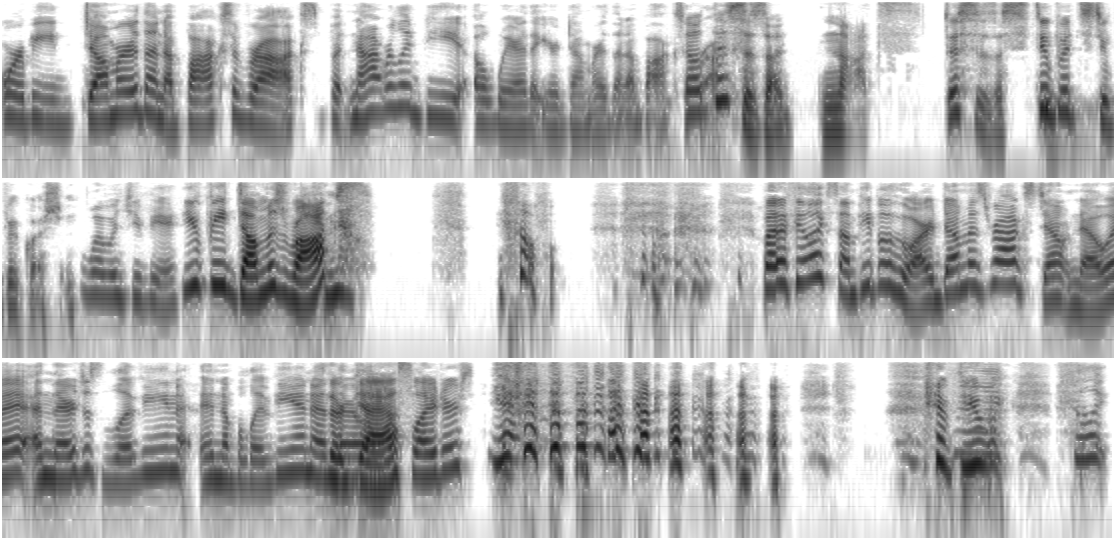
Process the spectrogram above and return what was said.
or be dumber than a box of rocks, but not really be aware that you're dumber than a box so of rocks? this is a nuts. This is a stupid, stupid question. what would you be? You'd be dumb as rocks? No. but I feel like some people who are dumb as rocks don't know it, and they're just living in oblivion. And They're, they're, like- gaslighters. yeah. if you They're like,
